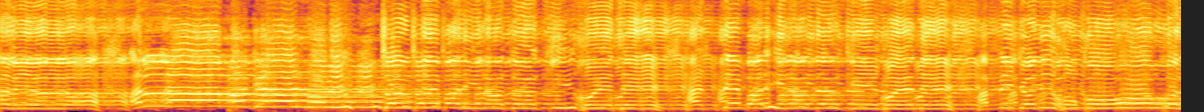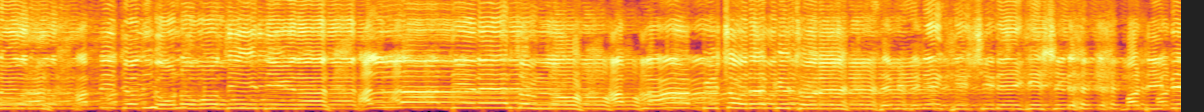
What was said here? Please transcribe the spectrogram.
হাবিবাল্লাহ আল্লাহ পাকের চলতে পারি না তো কি হয়েছে? হাঁটতে পারি না তো কি হয়েছে? আপনি যদি হুকুম করে দেন, আপনি যদি অনুমতি দিয়ে দেন, আল্লাহ দিনের জন্য আপনার পিছনে পিছনে, জমিনে ঘিসিরে ঘিসিরে, মাটিতে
